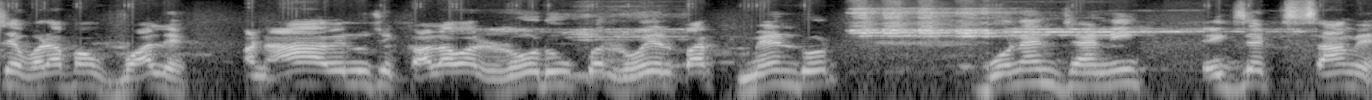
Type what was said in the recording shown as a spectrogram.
છે વડાપાઉં વાલે. અને આ આવેલું છે કાલાવાડ રોડ ઉપર રોયલ પાર્ક મેન રોડ બોનાન્જાની એક્ઝેક્ટ સામે.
